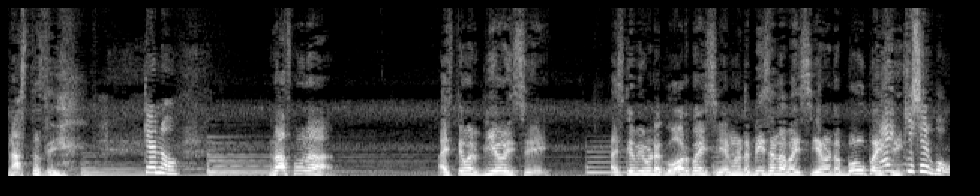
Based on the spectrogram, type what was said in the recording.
নাচতাছি। কেন? নাচবো না। আজকে আমার বিয়ে হয়েছে। আজকে আমি একটা ঘর পাইছি আমি একটা বিছানা পাইছি আমি একটা বউ পাইছি। কিসের বউ?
